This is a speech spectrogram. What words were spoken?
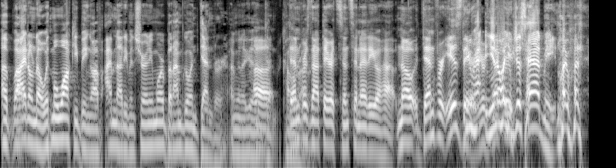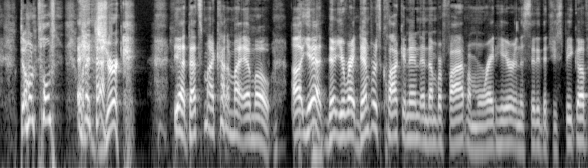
I, I don't know. With Milwaukee being off, I'm not even sure anymore. But I'm going Denver. I'm going to go. Uh, Denver. Denver's not there. It's Cincinnati, Ohio. No, Denver is there. You, ha- You're know what? You just had me. Like what? Don't pull. What a jerk. Yeah, that's my kind of my mo. Uh, yeah, you're right. Denver's clocking in at number five. I'm right here in the city that you speak of.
